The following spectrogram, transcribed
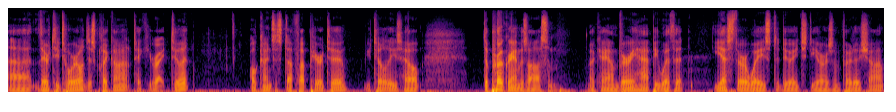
uh, their tutorial. Just click on it, it'll take you right to it. All kinds of stuff up here too. Utilities help. The program is awesome. Okay, I'm very happy with it. Yes, there are ways to do HDRs in Photoshop.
